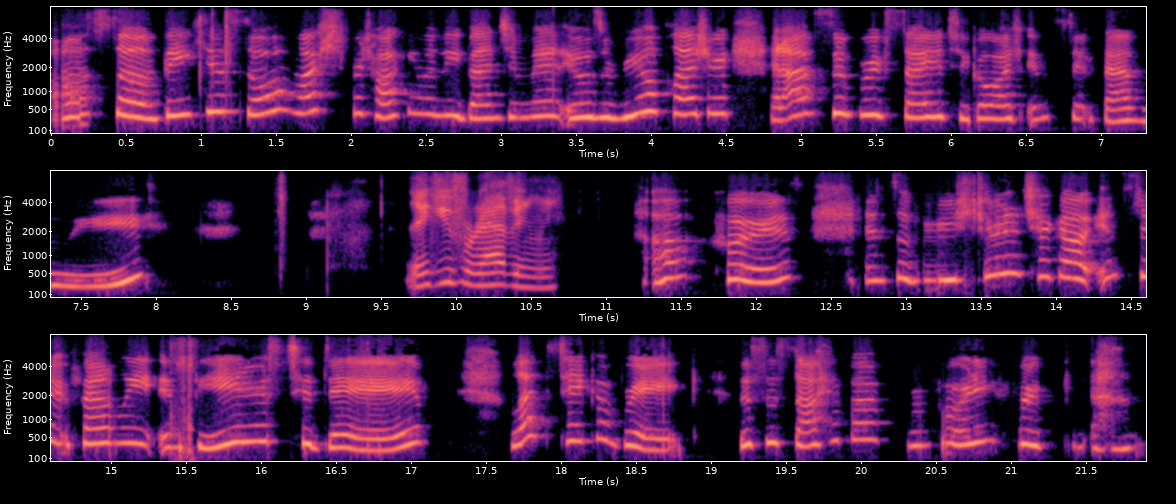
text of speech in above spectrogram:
Awesome. Thank you so much for talking with me, Benjamin. It was a real pleasure, and I'm super excited to go watch Instant Family. Thank you for having me. Of course. And so be sure to check out Instant Family in theaters today. Let's take a break. This is Sahiba reporting for.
